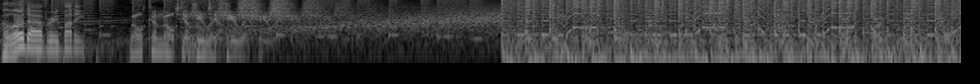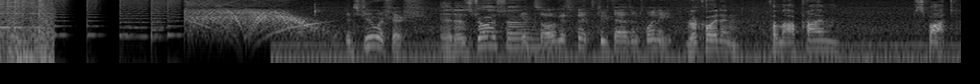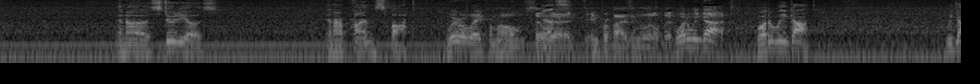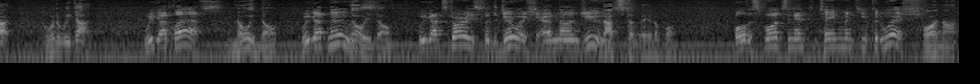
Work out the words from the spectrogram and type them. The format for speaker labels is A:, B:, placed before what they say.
A: Hello to everybody.
B: Welcome,
C: Welcome
B: to
C: to
B: Jewish.
C: Jewish.
B: It's Jewishish.
A: It is Josh. uh,
B: It's August 5th, 2020.
A: recording from our prime spot in our studios. In our prime spot.
B: We're away from home, so
A: Yes.
B: we're improvising a little bit. What do we got?
A: What do we got? We got. What do we got?
B: We got laughs.
A: No, we don't.
B: We got news.
A: No, we don't.
B: We got stories for the Jewish and non-Jews.
A: That's debatable.
B: all the sports and entertainment you could wish.
A: Or not.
